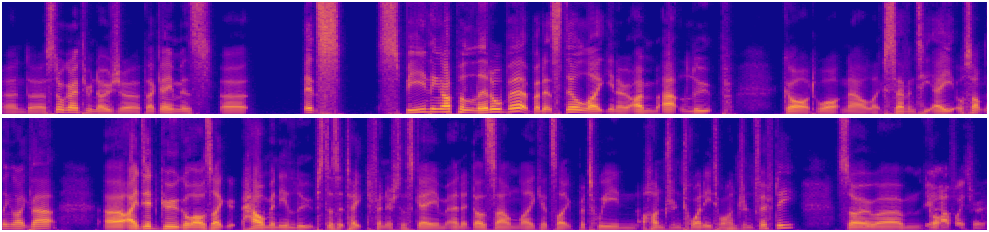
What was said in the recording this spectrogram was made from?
and uh, still going through Gnosia. That game is, uh, it's speeding up a little bit, but it's still like you know I'm at loop. God, what now? Like 78 or something like that. Uh, I did Google. I was like, how many loops does it take to finish this game? And it does sound like it's like between 120 to 150. So um, You're got halfway through.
